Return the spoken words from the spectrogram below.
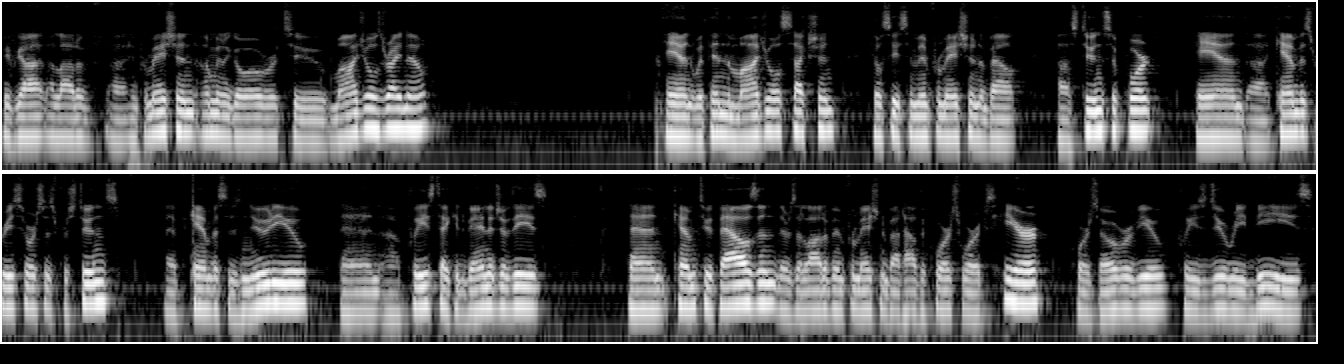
we've got a lot of uh, information. I'm going to go over to modules right now. And within the modules section, you'll see some information about uh, student support and uh, Canvas resources for students. If Canvas is new to you, then uh, please take advantage of these. Then Chem 2000, there's a lot of information about how the course works here. Course overview, please do read these.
